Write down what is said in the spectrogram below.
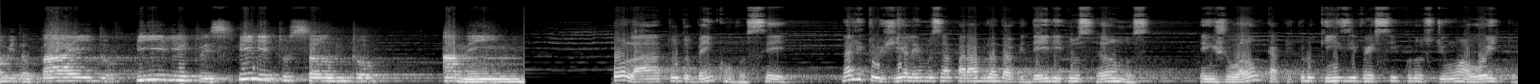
nome do Pai, do Filho e do Espírito Santo. Amém. Olá, tudo bem com você? Na liturgia lemos a parábola da videira e dos ramos, em João capítulo 15, versículos de 1 a 8.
